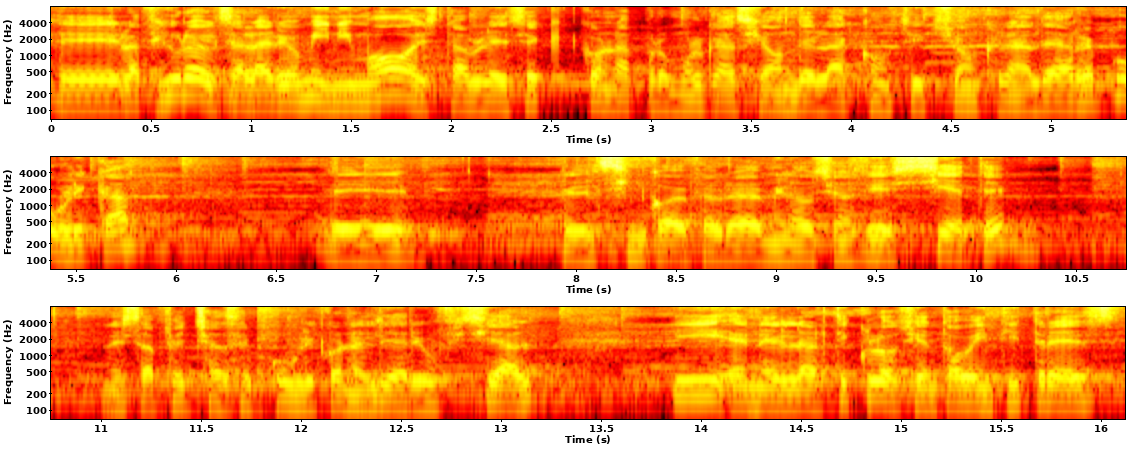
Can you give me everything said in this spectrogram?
eh, la figura del salario mínimo establece que con la promulgación de la Constitución General de la República, eh, el 5 de febrero de 1917, en esa fecha se publicó en el diario oficial, y en el artículo 123,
